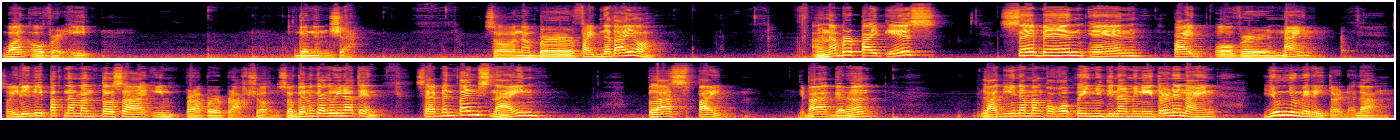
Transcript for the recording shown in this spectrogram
1 over 8. Ganun siya. So, number 5 na tayo. Ang number 5 is 7 and 5 over 9. So, ililipat naman to sa improper fraction. So, ganun gagawin natin. 7 times 9 plus 5. Di ba? Ganun. Lagi naman kokopyahin yung denominator na 9, yung numerator na lang.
